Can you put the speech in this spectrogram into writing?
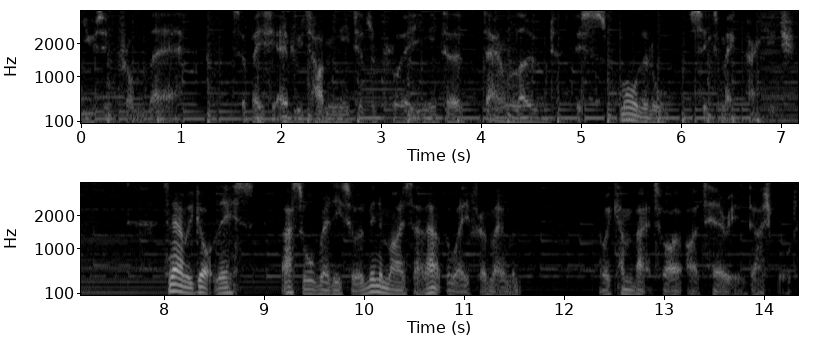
use it from there. So basically, every time you need to deploy it, you need to download this small little 6 meg package. So now we've got this, that's all ready, so we'll minimize that out of the way for a moment, and we come back to our ITarian dashboard.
